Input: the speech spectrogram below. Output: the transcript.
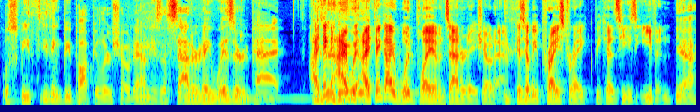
Will Spieth, do you think, be popular showdown? He's a Saturday wizard, Pat. I think I would. I think I would play him in Saturday Showdown because he'll be priced right because he's even. Yeah.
